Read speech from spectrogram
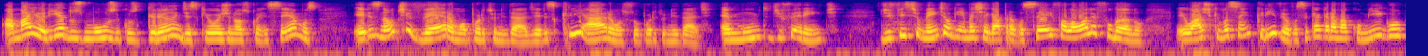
A maioria dos músicos grandes que hoje nós conhecemos, eles não tiveram uma oportunidade, eles criaram a sua oportunidade. É muito diferente. Dificilmente alguém vai chegar para você e falar: "Olha, fulano, eu acho que você é incrível, você quer gravar comigo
